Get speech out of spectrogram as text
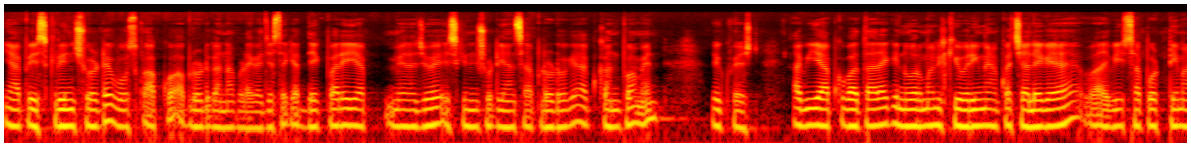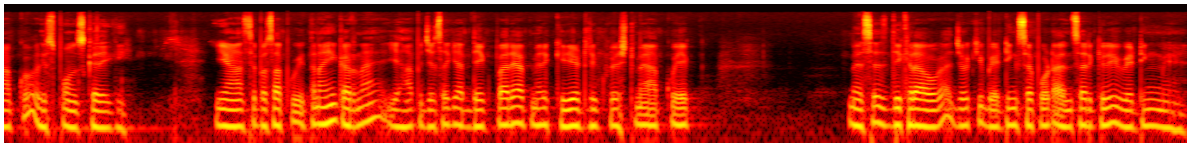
यहाँ पे स्क्रीनशॉट है, वो उसको आपको अपलोड करना पड़ेगा। जैसा कि आप देख पा रहे हैं मेरा जो है स्क्रीनशॉट यहाँ से अपलोड हो गया। अब कन्फर्म एंड रिक्वेस्ट अब ये आपको बता रहा है कि नॉर्मल क्यूरिंग में आपका चले गया है और अभी सपोर्ट टीम आपको रिस्पॉन्स करेगी। यहाँ से बस आपको इतना ही करना है। यहाँ पे जैसा कि आप देख पा रहे हैं, आप मेरे क्रिएट रिक्वेस्ट में आपको एक मैसेज दिख रहा होगा, जो कि वेटिंग सपोर्ट आंसर के लिए वेटिंग में है।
